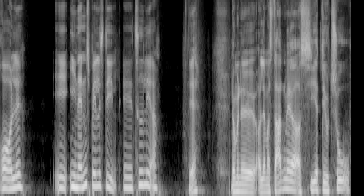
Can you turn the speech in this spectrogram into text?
rolle i, i en anden spillestil øh, tidligere. Ja, Nå, men, øh, og lad mig starte med at sige, at det er jo to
